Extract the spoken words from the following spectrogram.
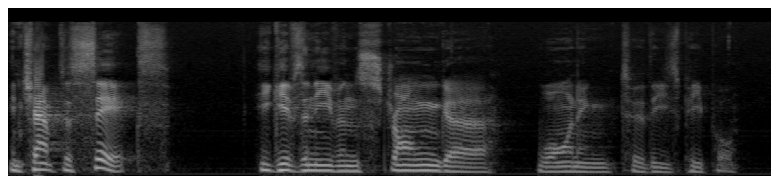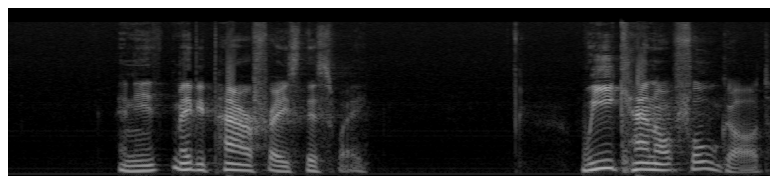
In chapter 6, he gives an even stronger warning to these people. And he maybe paraphrased this way We cannot fool God.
